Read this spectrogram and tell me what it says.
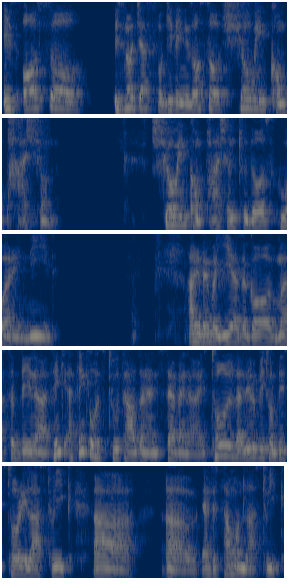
is also is not just forgiving, is also showing compassion. Showing compassion to those who are in need. I remember years ago, must have been, uh, I think, I think it was 2007. I told a little bit of this story last week, uh, uh, at the sermon last week.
